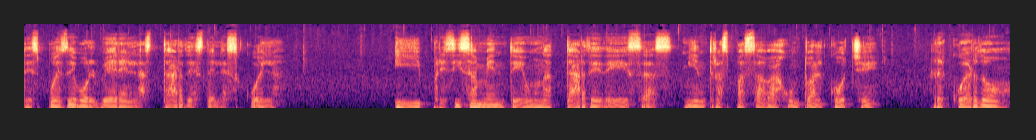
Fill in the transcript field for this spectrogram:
después de volver en las tardes de la escuela. Y precisamente una tarde de esas, mientras pasaba junto al coche, recuerdo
